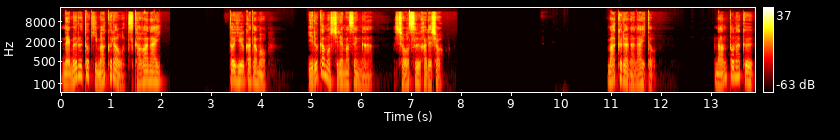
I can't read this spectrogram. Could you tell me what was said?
眠るとき枕を使わないという方もいるかもしれませんが少数派でしょう。枕がないとなんとなく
